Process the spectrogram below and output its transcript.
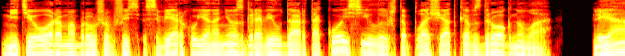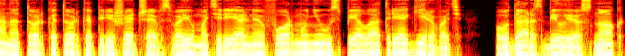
Метеором обрушившись сверху, я нанес гравиудар такой силы, что площадка вздрогнула. Лиана, только-только перешедшая в свою материальную форму, не успела отреагировать. Удар сбил ее с ног,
